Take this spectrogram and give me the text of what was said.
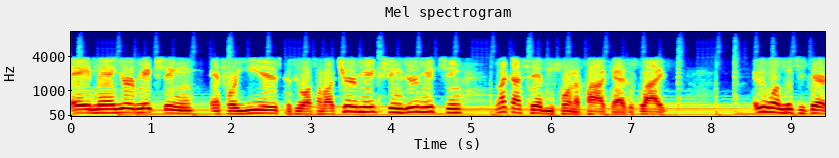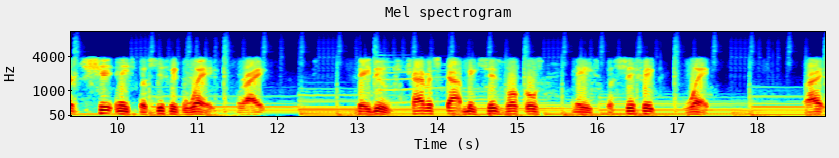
hey man, you're mixing, and for years, because we were all talking about you're mixing, you're mixing. Like I said before in the podcast, it's like everyone mixes their shit in a specific way, right? They do. Travis Scott mixes his vocals in a specific way, right?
